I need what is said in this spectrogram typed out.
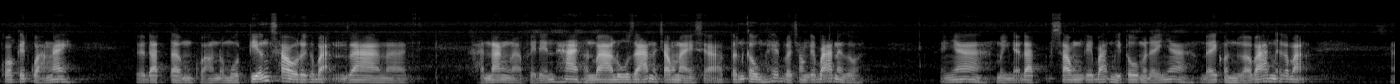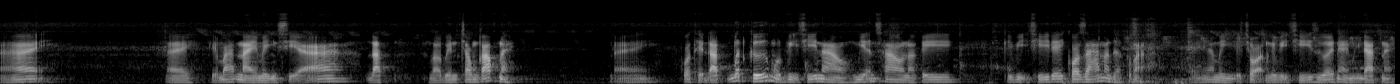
có kết quả ngay đặt tầm khoảng độ một tiếng sau thì các bạn ra là khả năng là phải đến 2 phần 3 lũ rán ở trong này sẽ tấn công hết vào trong cái bát này rồi. Đấy nha mình đã đặt xong cái bát mì tôm ở đấy nha đây còn nửa bát nữa các bạn. Đấy. Đây, cái bát này mình sẽ đặt vào bên trong góc này. Đấy, có thể đặt bất cứ một vị trí nào, miễn sao là cái cái vị trí đấy có dán là được các bạn. Đấy nha mình sẽ chọn cái vị trí dưới này mình đặt này.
